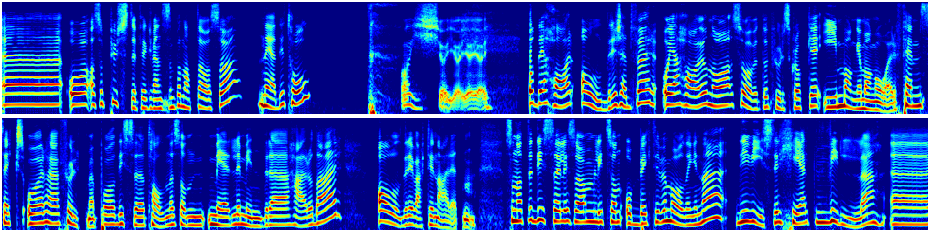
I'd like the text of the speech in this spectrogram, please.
Eh, og altså pustefrekvensen på natta også. Nede i tolv. Oi, oi, oi, oi. Og det har aldri skjedd før. Og jeg har jo nå sovet med pulsklokke i mange mange år. Fem-seks år har jeg fulgt med på disse tallene sånn mer eller mindre her og der. Aldri vært i nærheten. Sånn at disse liksom litt sånn objektive målingene De viser helt ville eh,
